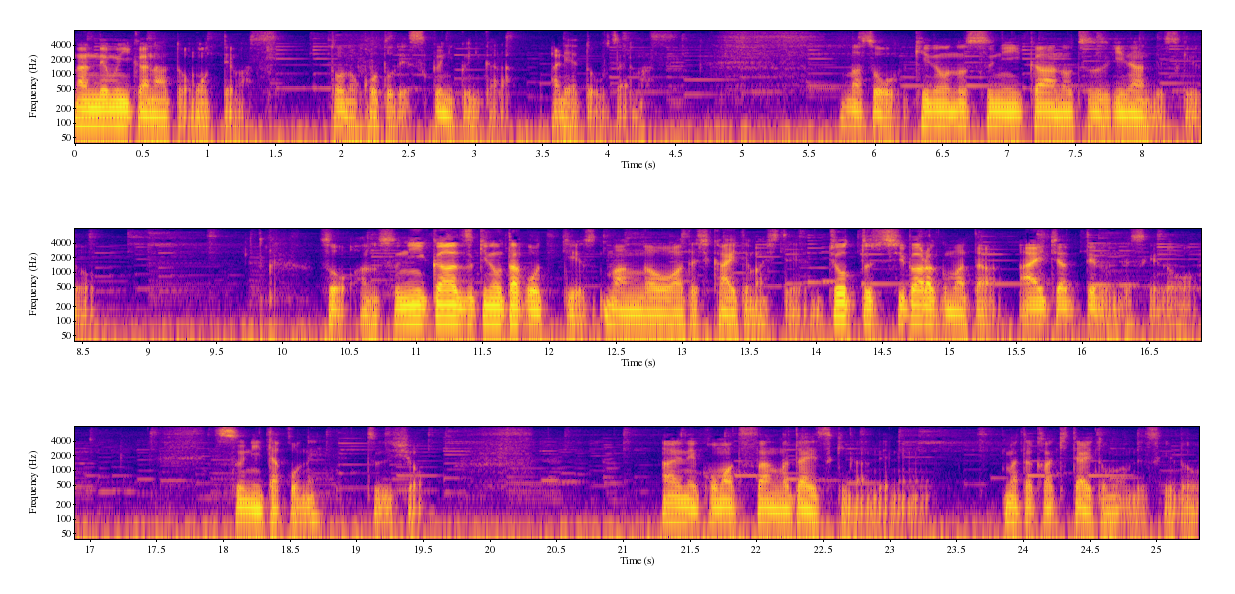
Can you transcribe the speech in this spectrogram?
何でもいいかなと思ってます。とのことです。くにくにから。ありがとうございます。まあそう、昨日のスニーカーの続きなんですけど、そう、あの、スニーカー好きのタコっていう漫画を私書いてまして、ちょっとしばらくまた空いちゃってるんですけど、スニタコね、通称。あれね、小松さんが大好きなんでね、また書きたいと思うんですけど、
